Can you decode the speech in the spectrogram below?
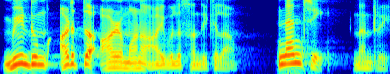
மீண்டும் அடுத்த ஆழமான ஆய்வுல சந்திக்கலாம். நன்றி. நன்றி.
